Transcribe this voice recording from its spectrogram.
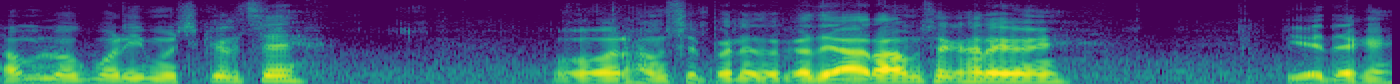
ہم لوگ بڑی مشکل سے۔ اور ہم سے پہلے تو گدھے آرام سے کھڑے ہوئے ہیں۔ یہ دیکھیں۔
